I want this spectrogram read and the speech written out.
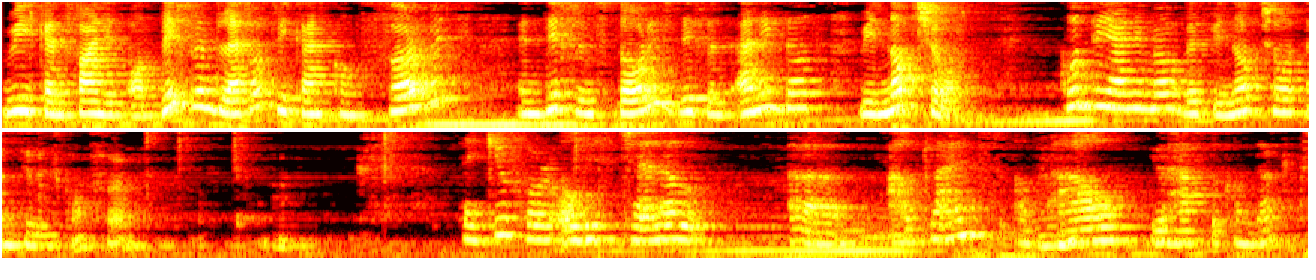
we can find it on different levels, we can confirm it in different stories, different anecdotes, we're not sure. Could be animal, but we're not sure until it's confirmed. Thank you for all these general um, outlines of how you have to conduct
